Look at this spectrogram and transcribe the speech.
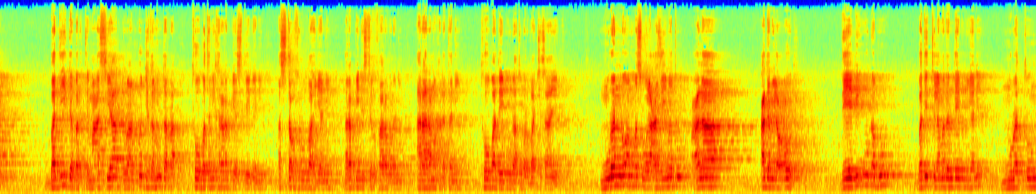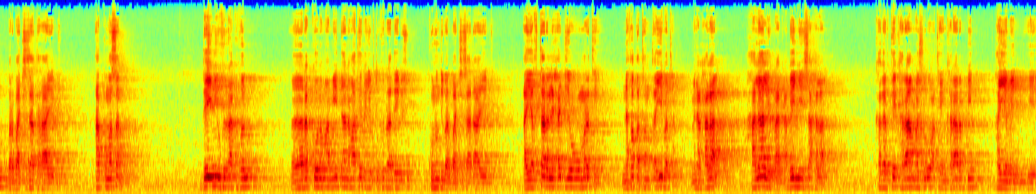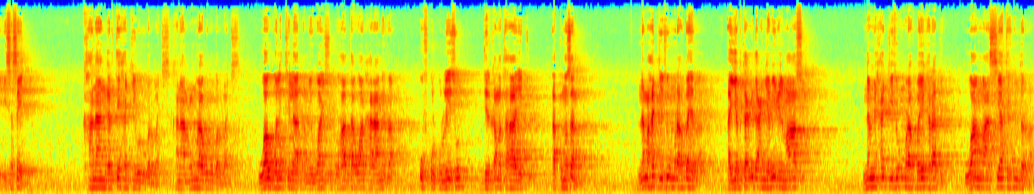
بدي دبرت معصية دران حجة هندرة توبتني خر ربي استيبني أستغفر الله جاني ربي استغفار ورني أرارم خدتني توبة دي بورا تبرباتش سايب مرنو أمس والعزيمة على عدم العود. ديبي أبو بديت لمدن ديبن يعني مرتون برباتش ساتهايب akkuma san deynii ofirraa kafalu rakkoo namaa miidhaa namaa ta'e jirtu ofirraa deebisu kun hundi barbaachisaadha jechuudha أن يختار لحجه وعمرته نفقة طيبة من الحلال. حلال الراك بين إسا حلال. كغرتي كرا مشروعة كرا رب هيا من إسا سيد كانان غرتي حجي غرو برباجس. كانان عمره غرو برباجس. وان ولت لا كمي وان شبهات وان حرام الرا أف كل كل ليسون دركما تهاجج أكما سن. نما حجي في عمره بهر. أن يبتعد عن جميع المعاصي. نمني حجي في عمره بهر كراتي waan maasiyaa ta'e hundarra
